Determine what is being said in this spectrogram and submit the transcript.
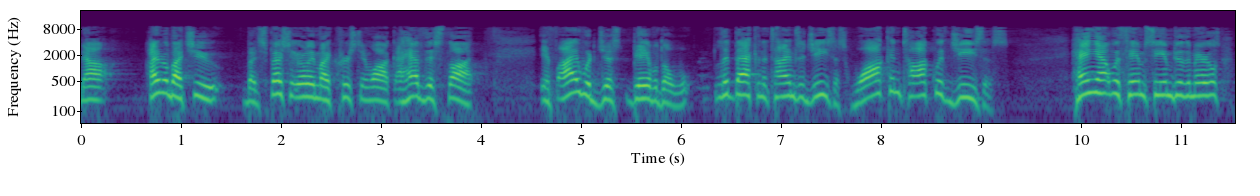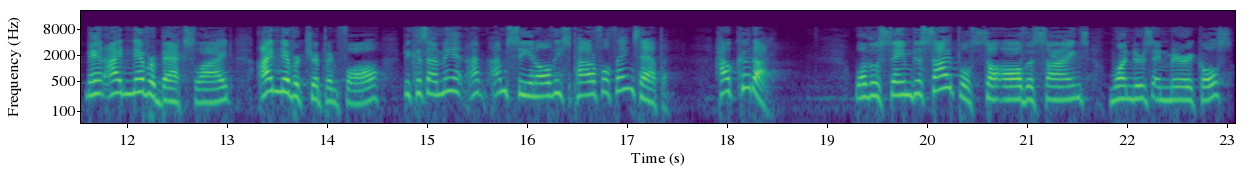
Now, I don't know about you, but especially early in my Christian walk, I have this thought. If I would just be able to live back in the times of Jesus, walk and talk with Jesus, hang out with him, see him do the miracles. Man, I'd never backslide. I'd never trip and fall because I'm, in, I'm, I'm seeing all these powerful things happen. How could I? Well, those same disciples saw all the signs, wonders, and miracles,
